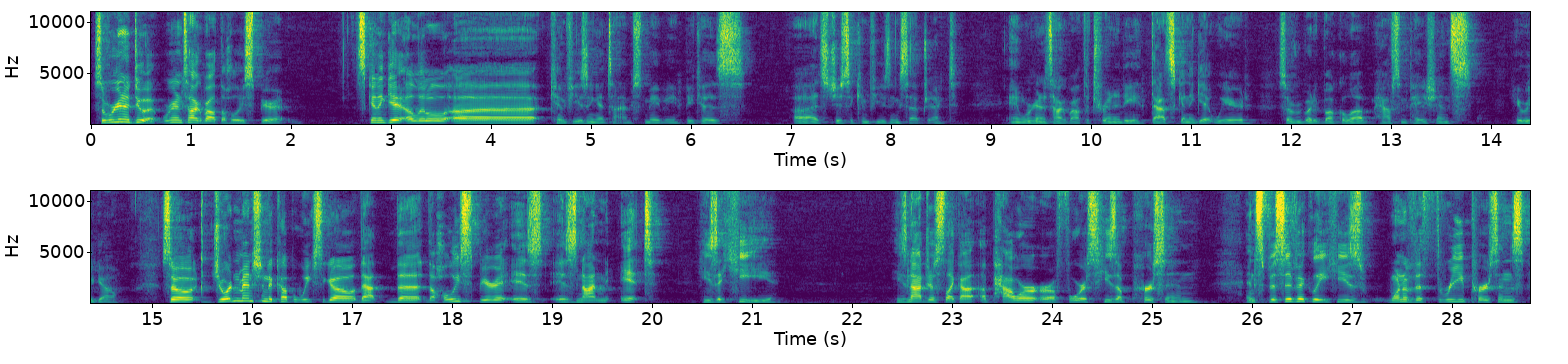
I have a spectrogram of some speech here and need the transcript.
So we're going to do it. We're going to talk about the Holy Spirit. It's going to get a little uh, confusing at times, maybe, because uh, it's just a confusing subject. And we're going to talk about the Trinity. That's going to get weird. So, everybody, buckle up, have some patience. Here we go. So, Jordan mentioned a couple weeks ago that the, the Holy Spirit is, is not an it, he's a he. He's not just like a, a power or a force, he's a person. And specifically, he's one of the three persons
